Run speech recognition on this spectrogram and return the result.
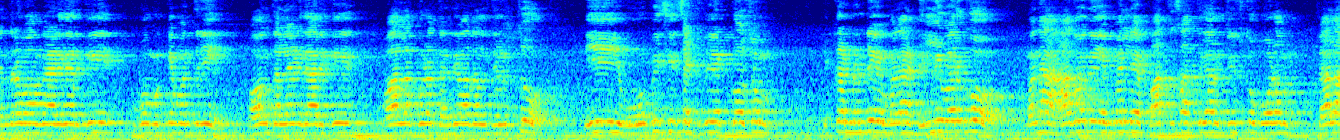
చంద్రబాబు నాయుడు గారికి ఉప ముఖ్యమంత్రి పవన్ కళ్యాణ్ గారికి వాళ్ళకు కూడా ధన్యవాదాలు తెలుపుతూ ఈ ఓబీసీ సర్టిఫికేట్ కోసం ఇక్కడ నుండి మన ఢిల్లీ వరకు మన ఆదోని ఎమ్మెల్యే పార్థసారథి గారు తీసుకుపోవడం చాలా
